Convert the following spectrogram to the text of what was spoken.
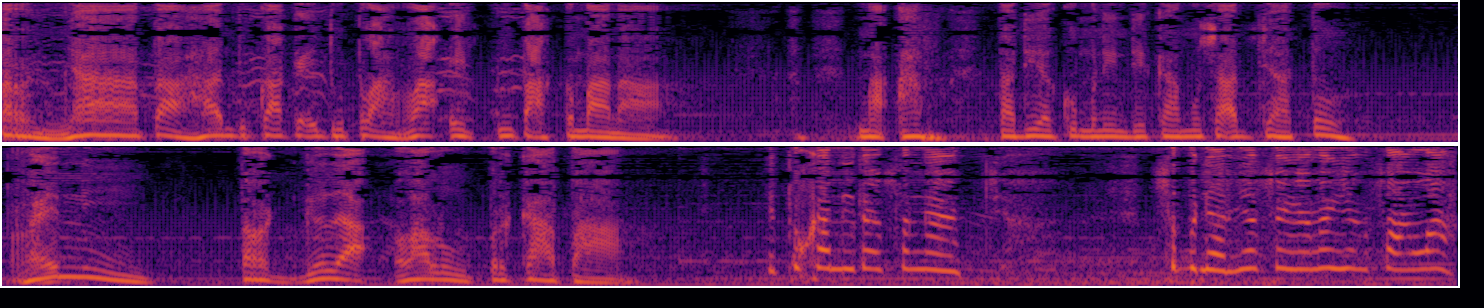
Ternyata hantu kakek itu telah raib entah ke mana. Maaf, tadi aku menindih kamu saat jatuh. Reni tergelak lalu berkata, itu kan tidak sengaja. Sebenarnya saya lah yang salah.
